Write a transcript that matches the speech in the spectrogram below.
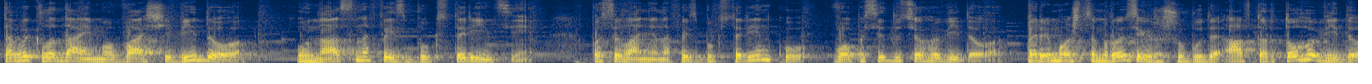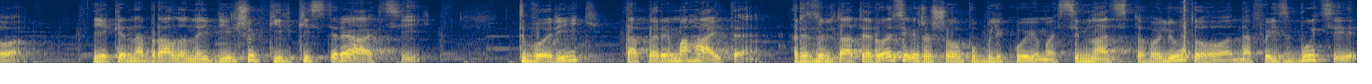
та викладаємо ваші відео у нас на Facebook сторінці. Посилання на Facebook сторінку в описі до цього відео. Переможцем розіграшу буде автор того відео, яке набрало найбільшу кількість реакцій. Творіть та перемагайте! Результати розіграшу опублікуємо 17 лютого на Фейсбуці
